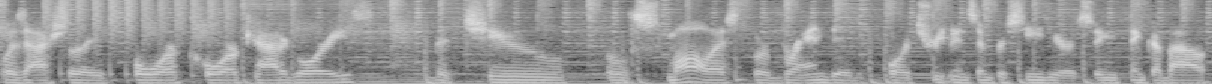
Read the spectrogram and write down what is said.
was actually four core categories. The two smallest were branded for treatments and procedures. So you think about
